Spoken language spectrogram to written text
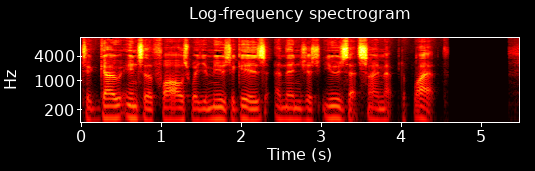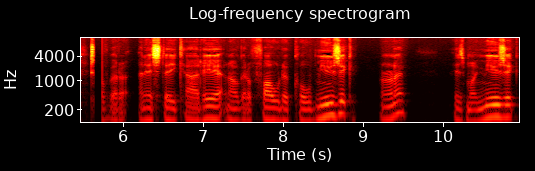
to go into the files where your music is, and then just use that same app to play it. So I've got a, an SD card here, and I've got a folder called Music. Right. There's my music.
